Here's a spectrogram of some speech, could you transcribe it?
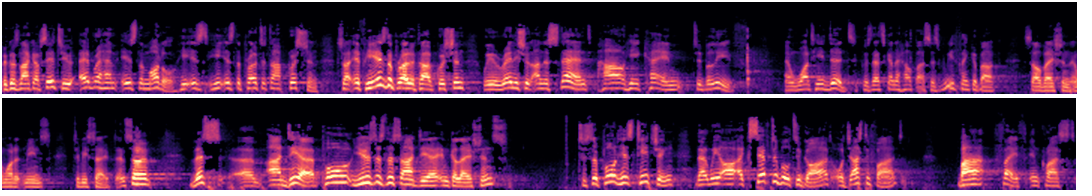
Because, like I've said to you, Abraham is the model. He is, he is the prototype Christian. So, if he is the prototype Christian, we really should understand how he came to believe and what he did, because that's going to help us as we think about salvation and what it means to be saved. And so, this um, idea, Paul uses this idea in Galatians to support his teaching that we are acceptable to God or justified by faith in Christ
